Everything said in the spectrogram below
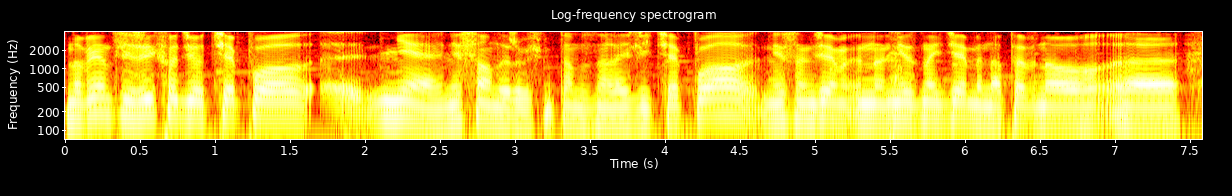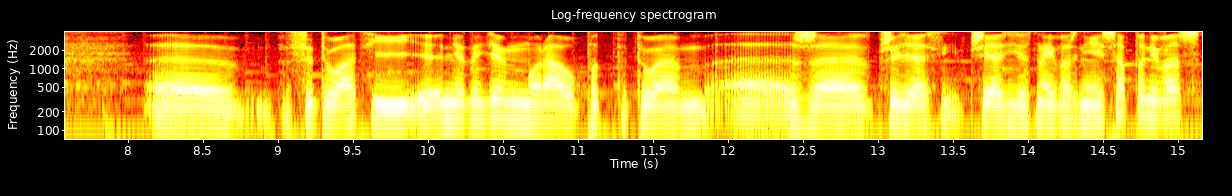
No więc jeżeli chodzi o ciepło, e, nie, nie sądzę, żebyśmy tam znaleźli ciepło. Nie, sądzimy, no, nie znajdziemy na pewno e, sytuacji, nie znajdziemy morału pod tytułem, e, że przyjaźń, przyjaźń jest najważniejsza, ponieważ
